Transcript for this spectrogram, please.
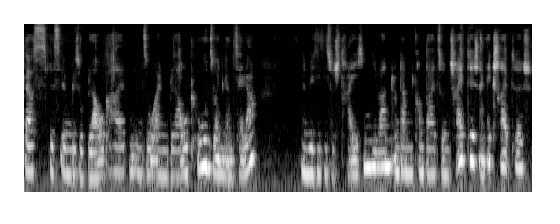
das ist irgendwie so blau gehalten, in so einem Blauton, so ein ganz heller. Dann will sie sie so streichen, die Wand. Und dann kommt da halt so ein Schreibtisch, ein Eckschreibtisch,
